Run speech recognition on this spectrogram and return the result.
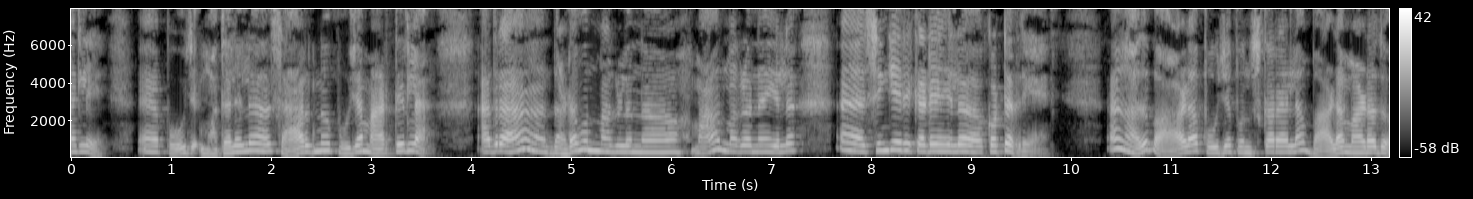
ಆಗಲಿ ಪೂಜೆ, ಮೊದಲೆಲ್ಲ ಸಾರದನ್ನ ಪೂಜೆ ಮಾಡ್ತಿರ್ಲ. ಆದ್ರೆ ದಡವನ ಮಗಳನ್ನ, ಮಾವನ ಮಗಳನ್ನ ಎಲ್ಲ ಶೃಂಗೇರಿ ಕಡೆ ಎಲ್ಲ ಕೊಟ್ಟದ್ರಿ ಅದು ಭಾಳ ಪೂಜೆ ಪುನಸ್ಕಾರ ಎಲ್ಲ ಭಾಳ ಮಾಡೋದು.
